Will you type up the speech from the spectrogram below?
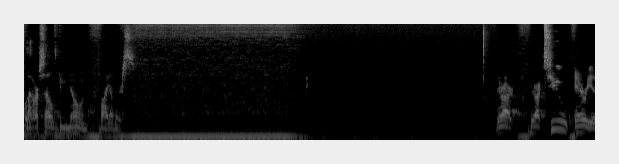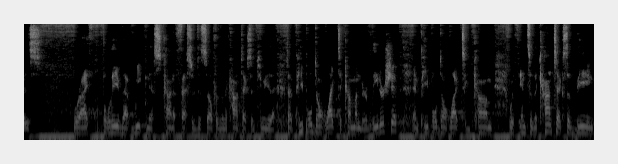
let ourselves be known by others. there are there are two areas where I believe that weakness kind of festers itself within the context of community. That, that people don't like to come under leadership and people don't like to come with into the context of being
